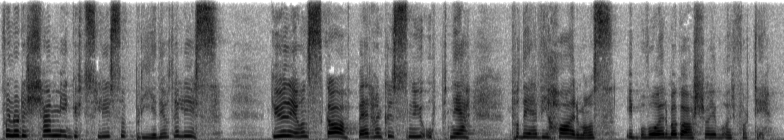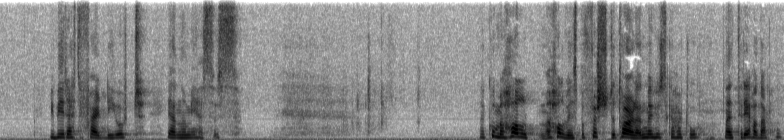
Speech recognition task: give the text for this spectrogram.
For når det kommer i Guds lys, så blir det jo til lys. Gud er jo en skaper. Han kan snu opp ned på det vi har med oss i vår bagasje og i vår fortid. Vi blir rettferdiggjort gjennom Jesus. Jeg kom halv, halvveis på første talen, men husk jeg har to. Nei, tre hadde jeg.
